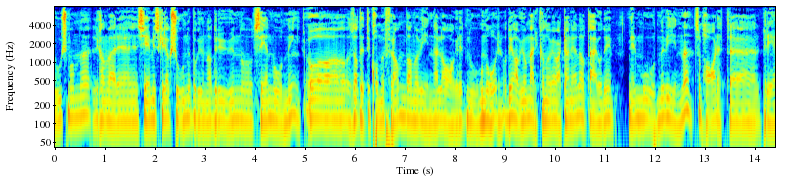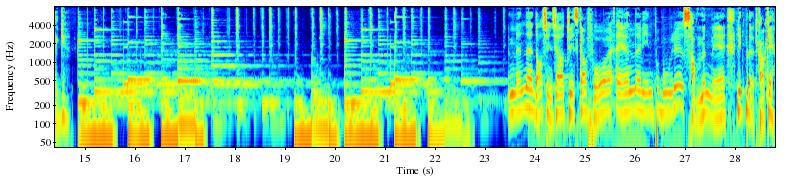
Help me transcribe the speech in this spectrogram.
jordsmonnet. Det kan være kjemiske reaksjoner pga. druen og sen modning. Og så at dette kommer fram da når vinen er lagret noen år. Og det har vi jo merka når vi har vært her nede, at det er jo de mer modne vinene som har dette preget. Men eh, da syns jeg at vi skal få en vin på bordet sammen med litt bløtkake.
